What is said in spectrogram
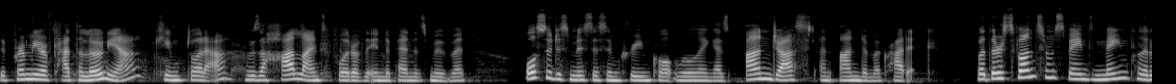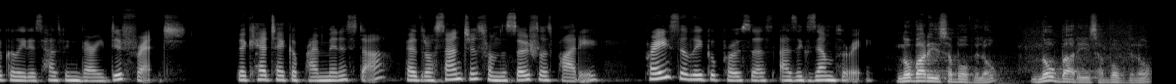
The Premier of Catalonia, Quim Torra, who is a hardline supporter of the independence movement, also dismissed the Supreme Court ruling as unjust and undemocratic. But the response from Spain's main political leaders has been very different. The caretaker Prime Minister, Pedro Sanchez from the Socialist Party, praised the legal process as exemplary. Nobody is above the law. Nobody is above the law.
